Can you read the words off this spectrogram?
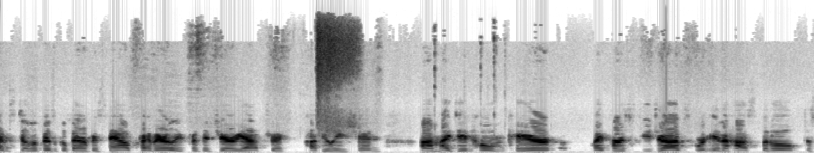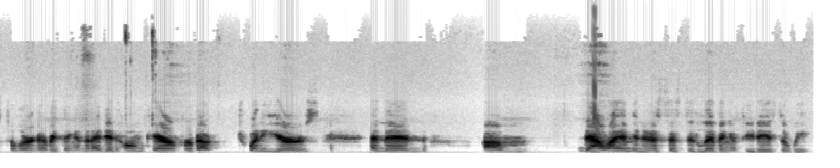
I'm still a physical therapist now primarily for the geriatric population. Um, i did home care. My first few jobs were in a hospital just to learn everything and then i did home care for about 20 years and then um, now I am in an assisted living a few days a week.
